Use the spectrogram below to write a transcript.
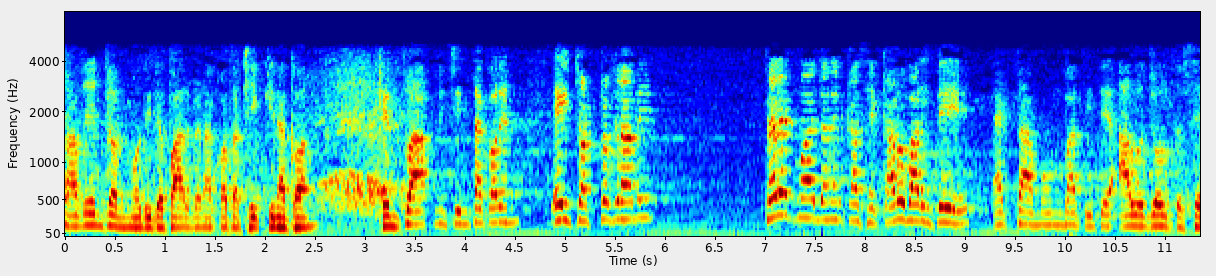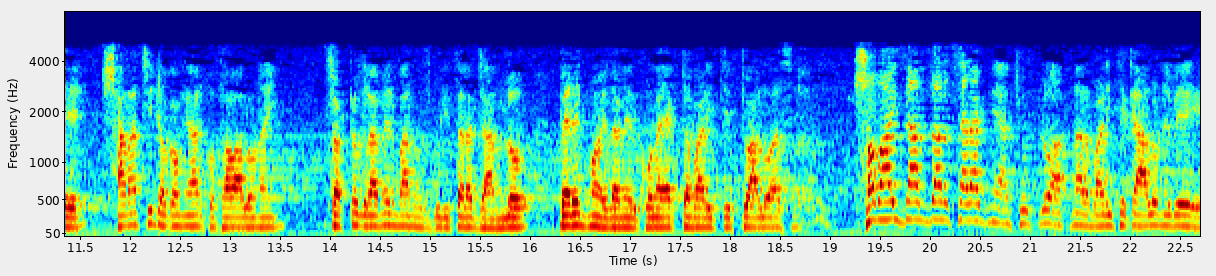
চাঁদের জন্ম দিতে পারবে না, কথা ঠিক কিনা কন কিন্তু আপনি চিন্তা করেন, এই চট্টগ্রামে প্যারেড ময়দানের কাছে কারও বাড়িতে একটা মোমবাতিতে আলো জ্বলতেছে। সারা চিটগঙ্গে আর কোথাও আলো নাই। চট্টগ্রামের মানুষগুলি তারা জানলো প্যারেড ময়দানের কোন একটা বাড়িতে একটু আলো আছে। সবাই যার যার চেরাগ নিয়ে ছুটলো, আপনার বাড়ি থেকে আলো নেবে।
